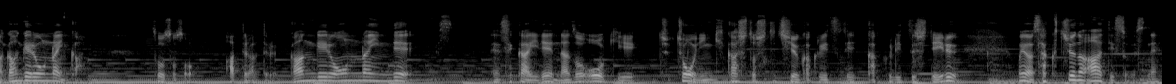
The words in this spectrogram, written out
あ、ガンゲルオンラインか。そうそうそう。合ってる合ってる。ガンゲルオンラインで、世界で謎大きい超人気歌手として地位を確立確立している、まあ、要は作中のアーティストですね。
